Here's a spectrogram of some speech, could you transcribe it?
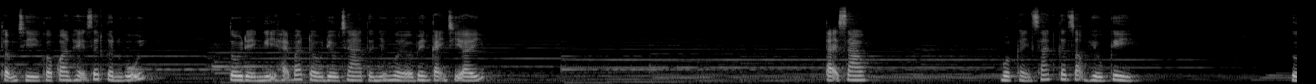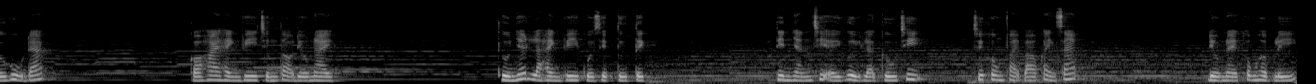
thậm chí có quan hệ rất gần gũi. Tôi đề nghị hãy bắt đầu điều tra từ những người ở bên cạnh chị ấy. Tại sao? Một cảnh sát cất giọng hiếu kỳ. Hứa hủ đáp. Có hai hành vi chứng tỏ điều này. Thứ nhất là hành vi của Diệp Tử Tịch. Tin nhắn chị ấy gửi là cứu chị, chứ không phải báo cảnh sát. Điều này không hợp lý.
